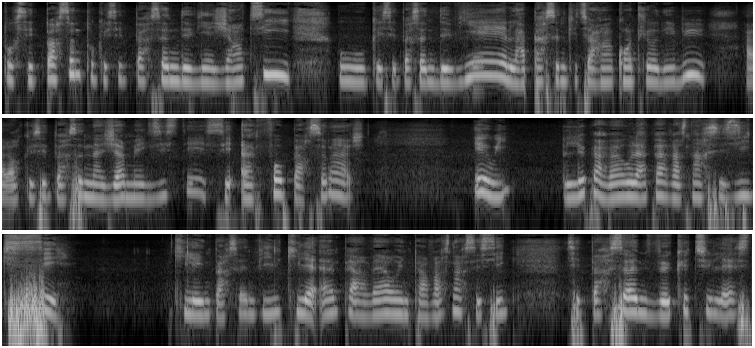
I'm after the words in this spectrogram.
pour cette personne, pour que cette personne devienne gentille ou que cette personne devienne la personne que tu as rencontrée au début, alors que cette personne n'a jamais existé. C'est un faux personnage. Et oui, le pervers ou la perverse narcissique sait qu'il est une personne vile, qu'il est un pervers ou une perverse narcissique cette personne veut que tu laisses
